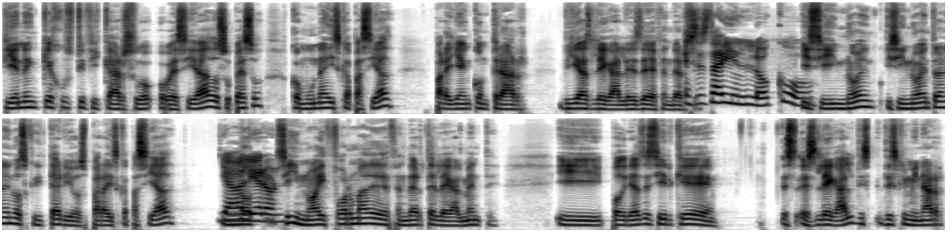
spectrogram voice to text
tienen que justificar su obesidad o su peso como una discapacidad para ya encontrar vías legales de defenderse. Eso está bien loco. Y si no, y si no entran en los criterios para discapacidad, Ya no- valieron. Sí, no hay forma de defenderte legalmente. Y podrías decir que es, es legal dis- discriminar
